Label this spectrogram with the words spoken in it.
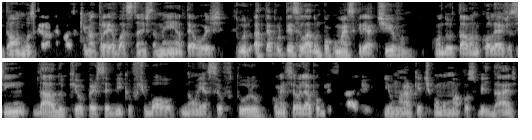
Então a música era um negócio que me atraía bastante também, até hoje. Por, até por ter esse lado um pouco mais criativo, quando eu estava no colégio, assim, dado que eu percebi que o futebol não ia ser o futuro, comecei a olhar a publicidade e o marketing como uma possibilidade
